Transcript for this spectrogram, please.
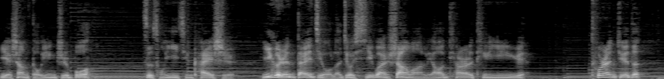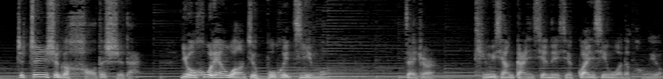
也上抖音直播。自从疫情开始，一个人待久了，就习惯上网聊天、听音乐。突然觉得，这真是个好的时代，有互联网就不会寂寞。在这儿。挺想感谢那些关心我的朋友，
